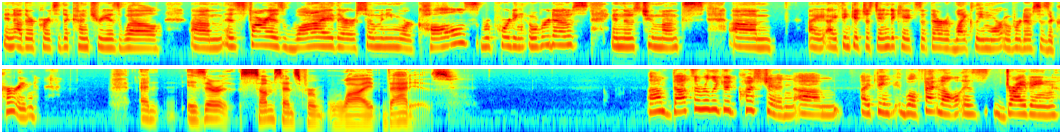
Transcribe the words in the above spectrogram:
in other parts of the country as well. Um, as far as why there are so many more calls reporting overdose in those two months um, I, I think it just indicates that there are likely more overdoses occurring. And is there some sense for why that is? Um, that's a really good question. Um, I think, well, fentanyl is driving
